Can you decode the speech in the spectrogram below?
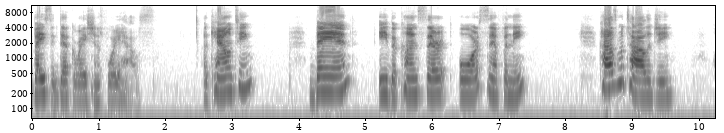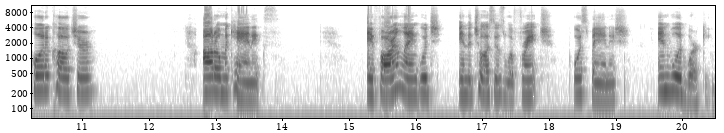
basic decorations for your house, accounting, band, either concert or symphony, cosmetology, horticulture, auto mechanics, a foreign language and the choices were French or Spanish, and woodworking.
